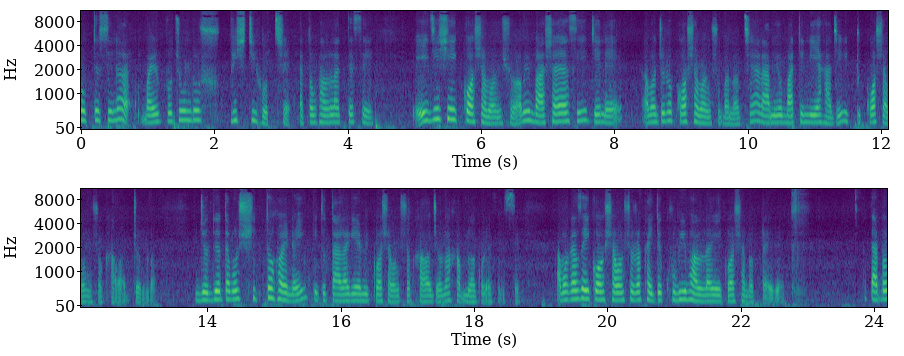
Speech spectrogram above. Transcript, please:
করতেছি না, বাইরে প্রচণ্ড বৃষ্টি হচ্ছে, এত ভালো লাগতেছে। এই যে সেই কষা মাংস, আমি বাসায় আছি জেনে আমার জন্য কষা মাংস বানাচ্ছে আর আমিও বাটি নিয়ে হাজির একটু কষা মাংস খাওয়ার জন্য। যদিও তেমন সিদ্ধ হয় নাই, কিন্তু তার আগে আমি কষা মাংস খাওয়ার জন্য হামলা করে ফেলছি। আমার কাছে এই কষা মাংসটা খাইতে খুবই ভালো লাগে এই কষানোর টাইমে তারপর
